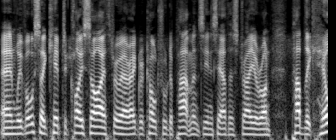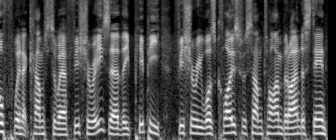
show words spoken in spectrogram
And we've also kept a close eye through our agricultural departments in South Australia on public health when it comes to our fisheries. Uh, the Pipi fishery was closed for some time, but I understand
